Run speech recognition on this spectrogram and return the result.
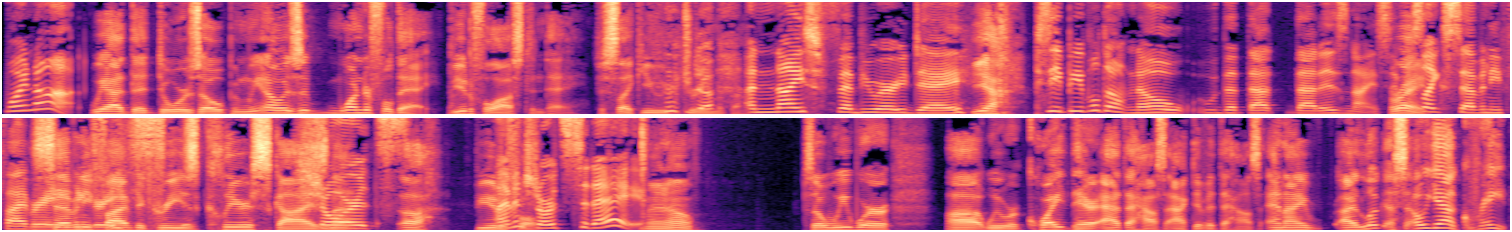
Why not? We had the doors open. We, you know, it was a wonderful day, beautiful Austin day, just like you dream about. A nice February day. yeah, See, people don't know that that, that is nice. It Right. was like 75 or 80 seventy-five degrees. degrees, clear skies, Shorts. Ugh, beautiful. I'm in shorts today. I know. So we were uh, we were quite there at the house, active at the house, and I I look. I said, "Oh yeah, great!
